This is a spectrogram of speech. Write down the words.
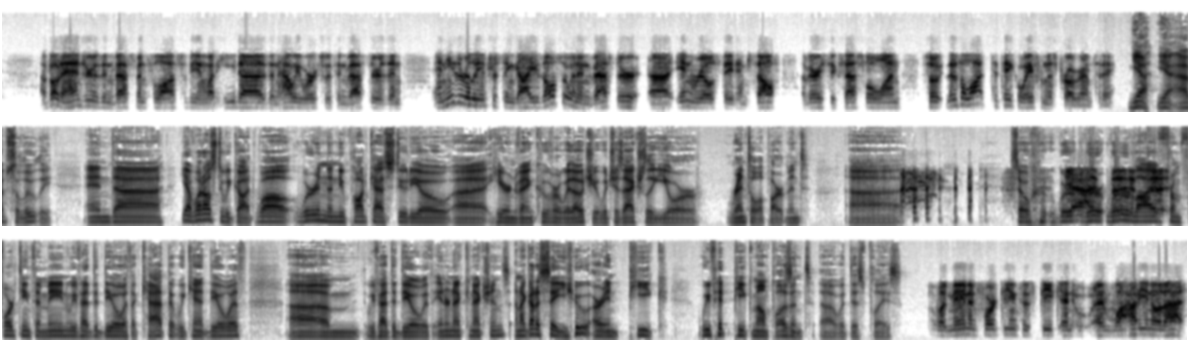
about Andrew's investment philosophy and what he does and how he works with investors and and he's a really interesting guy. He's also an investor uh, in real estate himself, a very successful one. So there's a lot to take away from this program today. Yeah, yeah, absolutely. And uh, yeah, what else do we got? Well, we're in the new podcast studio uh, here in Vancouver without you, which is actually your rental apartment. So we're Yeah, we're, we're live from 14th and Main. We've had to deal with a cat that we can't deal with. Um, we've had to deal with internet connections, and I got to say, you are in peak. We've hit peak Mount Pleasant uh, with this place. What Main and 14th is peak, and and wh- how do you know that?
